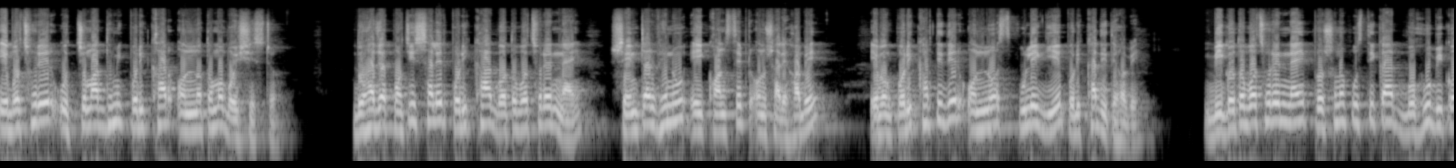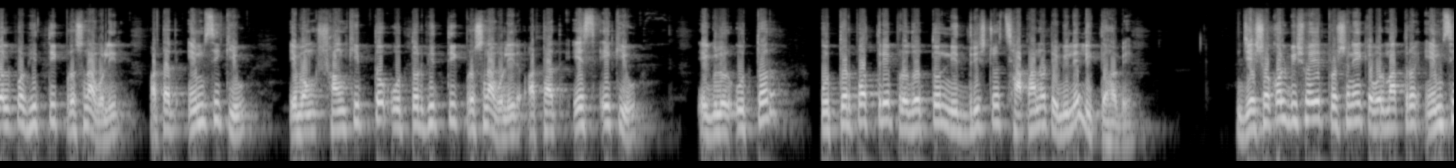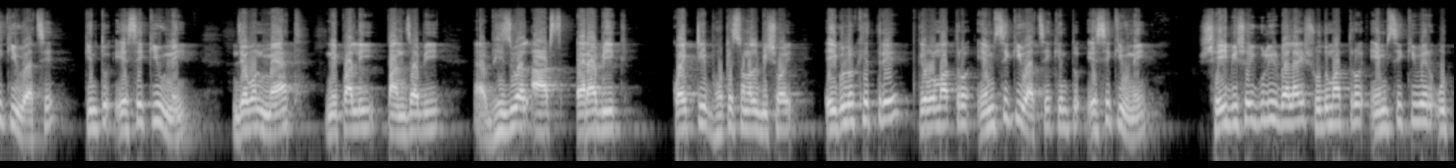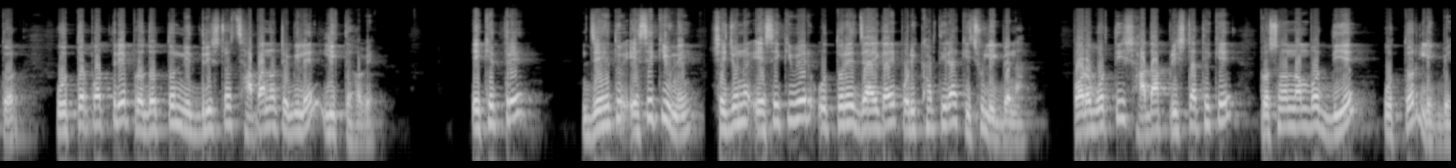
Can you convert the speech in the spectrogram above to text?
এবছরের উচ্চ মাধ্যমিক পরীক্ষার অন্যতম বৈশিষ্ট্য। দু হাজার পঁচিশ সালের পরীক্ষা গত বছরের ন্যায় সেন্টার ভেন্যু এই কনসেপ্ট অনুসারে হবে এবং পরীক্ষার্থীদের অন্য স্কুলে গিয়ে পরীক্ষা দিতে হবে। বিগত বছরের ন্যায় প্রশ্ন পুস্তিকার বহু বিকল্প ভিত্তিক প্রশ্নাবলীর, অর্থাৎ এমসিকিউ, এবং সংক্ষিপ্ত উত্তরভিত্তিক প্রশ্নাবলীর, অর্থাৎ এসএকিউ, এগুলোর উত্তর, উত্তরপত্রে প্রদত্ত নির্দিষ্ট ছাপানো টেবিলে লিখতে হবে। যে সকল বিষয়ের প্রশ্নে কেবলমাত্র এমসিকিউ আছে কিন্তু এসে কিউ নেই। যেমন math, Nepali, Punjabi visual arts, Arabic, কয়েকটি ভোকেশনাল বিষয়, এইগুলোর ক্ষেত্রে কেবলমাত্র এমসিকিউ আছে, কিন্তু এসএ কিউ নেই। সেই বিষয়গুলির বেলায় শুধুমাত্র এমসিকিউ এর উত্তর, উত্তরপত্রে প্রদত্ত নির্দিষ্ট ছাপানো টেবিলে লিখতে হবে। এক্ষেত্রে, যেহেতু এসে কিউ নেই সেই জন্য এসে কিউ এর উত্তরের জায়গায় পরীক্ষার্থীরা কিছু লিখবে না। পরবর্তী সাদা পৃষ্ঠা থেকে প্রশ্ন নম্বর দিয়ে উত্তর লিখবে।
